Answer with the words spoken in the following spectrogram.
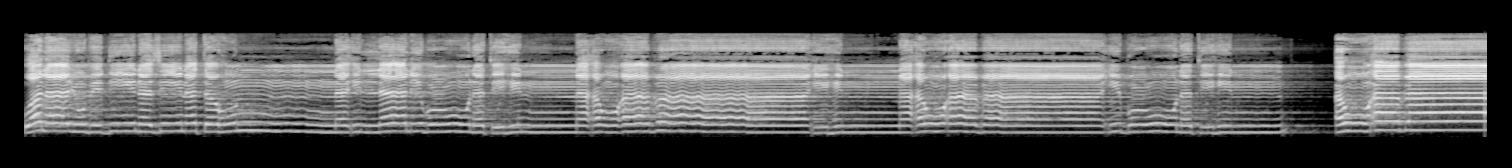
ولا يبدين زينتهن إلا لبعولتهن أو آبائهن أو آباء بعولتهن أو آباء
